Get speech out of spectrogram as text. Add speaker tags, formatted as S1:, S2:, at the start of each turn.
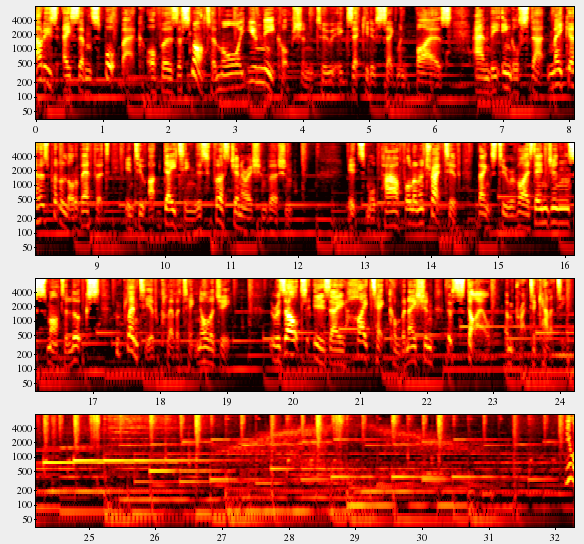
S1: Audi's A7 Sportback offers a smarter, more unique option to executive segment buyers, and the Ingolstadt maker has put a lot of effort into updating this first generation version. It's more powerful and attractive thanks to revised engines, smarter looks, and plenty of clever technology. The result is a high tech combination of style and practicality.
